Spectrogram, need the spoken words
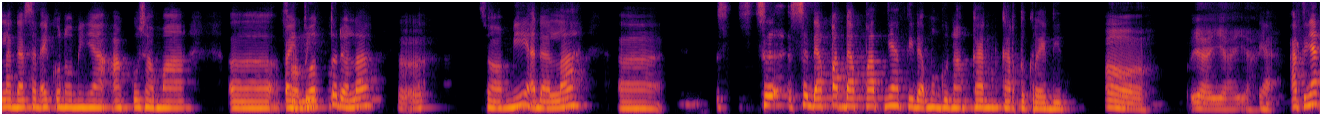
landasan ekonominya aku sama uh, Pak Tua itu adalah uh. suami adalah uh, sedapat-dapatnya tidak menggunakan kartu kredit. Oh, ya ya ya. Ya, artinya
